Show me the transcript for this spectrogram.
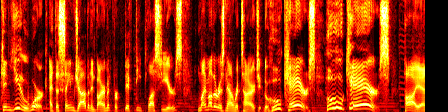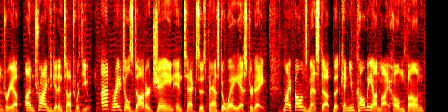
Can you work at the same job and environment for 50 plus years? My mother is now retired. Who cares? Who cares? Hi, Andrea. I'm trying to get in touch with you. Aunt Rachel's daughter Jane in Texas passed away yesterday. My phone's messed up, but can you call me on my home phone?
